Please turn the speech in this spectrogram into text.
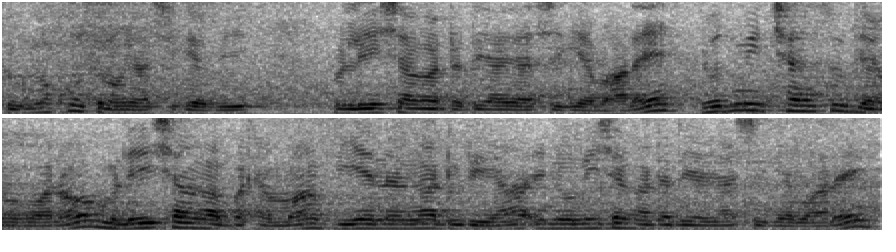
ဆုနှစ်ခုစလုံးရရှိခဲ့ပြီးမလေးရှားကတတိယရရှိခဲ့ပါတယ်။မြို့သမီးချမ်းစုပြိုင်ပွဲမှာတော့မလေးရှားကပထမဗီယက်နမ်ကဒုတိယအင်ဒိုနီးရှားကတတိယရရှိခဲ့ပါတယ်။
